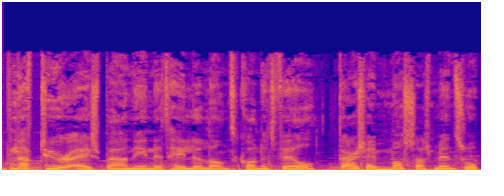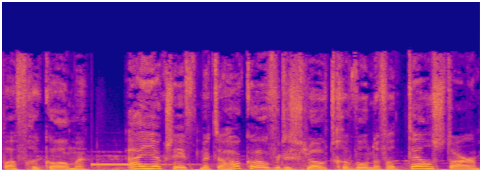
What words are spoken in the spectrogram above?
Op natuurijsbanen in het hele land kan het wel. Daar zijn massa's mensen op afgekomen. Ajax heeft met de hakken over de sloot gewonnen van Telstar.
